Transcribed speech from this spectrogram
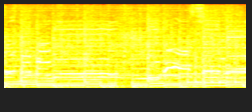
そばに移動して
